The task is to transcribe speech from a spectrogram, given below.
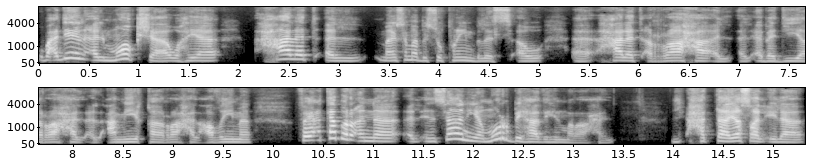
وبعدين الموكشا وهي حالة ما يسمى بال supreme bliss أو حالة الراحة الأبدية، الراحة العميقة، الراحة العظيمة فيعتبر أن الإنسان يمر بهذه المراحل حتى يصل إلى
